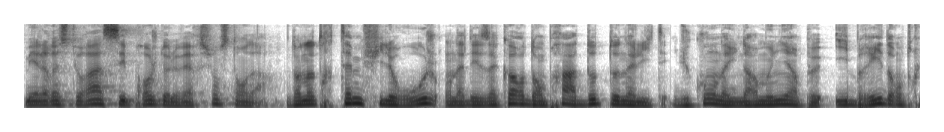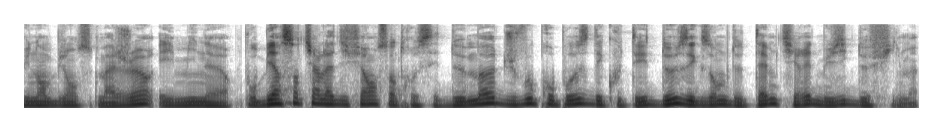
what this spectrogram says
mais elle restera assez proche de la version standard. Dans notre thème fil rouge, on a des accords d'emprunt à d'autres tonalités. Du coup, on a une harmonie un peu hybride entre une ambiance majeure et mineure. Pour bien sentir la différence entre ces deux modes, je vous propose d'écouter deux exemples de thèmes tirés de musique de film.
